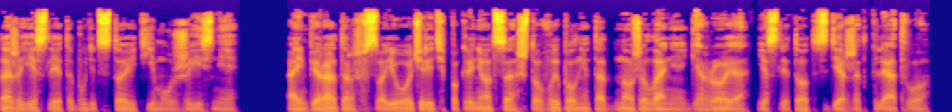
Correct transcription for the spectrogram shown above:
даже если это будет стоить ему жизни а император, в свою очередь, поклянется, что выполнит одно желание героя, если тот сдержит клятву.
